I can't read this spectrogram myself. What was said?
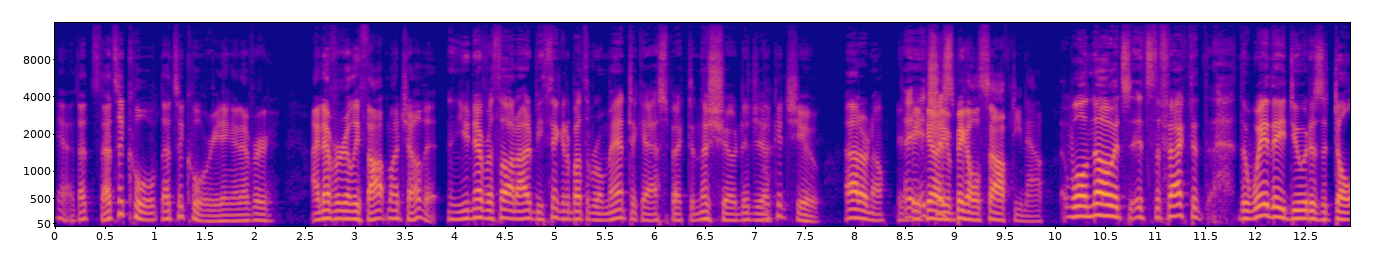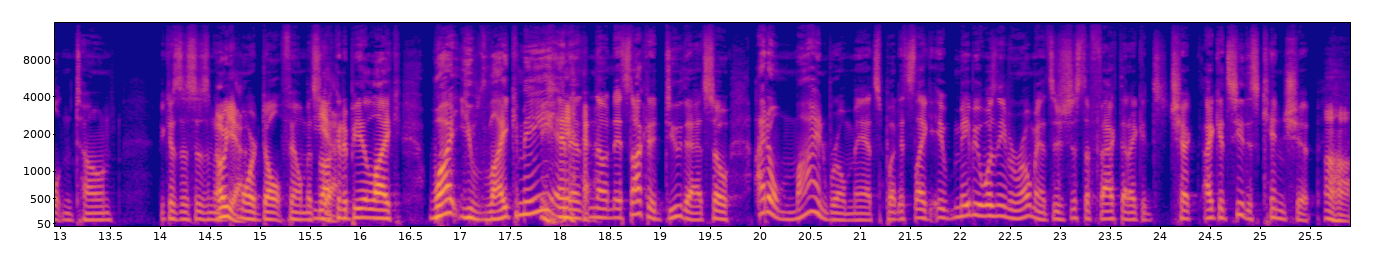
yeah, that's that's a cool that's a cool reading. I never I never really thought much of it. And you never thought I'd be thinking about the romantic aspect in this show, did you? Look at you. I don't know. You're, big, it's uh, you're just- big old softy now. well, no, it's it's the fact that the way they do it is adult in tone. Because this isn't a Oh, yeah. more adult film, it's not going to be like, "What you like me?" And Yeah. it, no, it's not going to do that. So I don't mind romance, but it's like it, maybe it wasn't even romance. It's just the fact that I could check, I could see this kinship Uh huh.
